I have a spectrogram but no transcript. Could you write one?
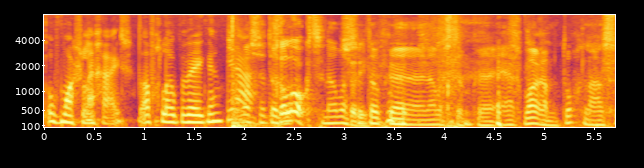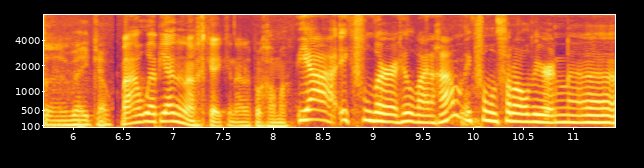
of Marcel en Gijs de afgelopen weken. Ja, Was het ook, Gelokt. Nou was Sorry. het ook, eh, nou was het ook eh, erg warm, toch? De laatste weken. Maar hoe heb jij ernaar gekeken naar het programma? ja, ik vond er heel weinig aan. Ik vond het vooral weer een eh,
